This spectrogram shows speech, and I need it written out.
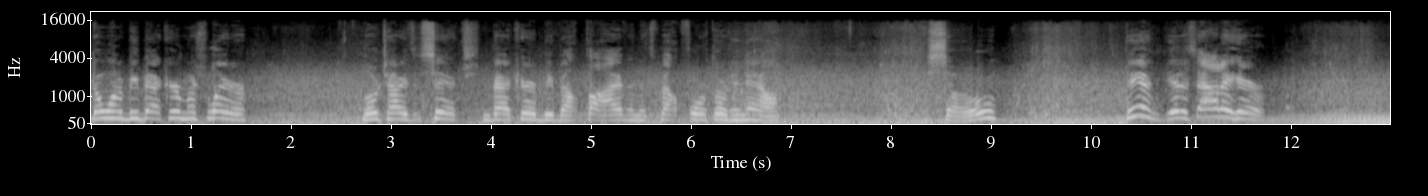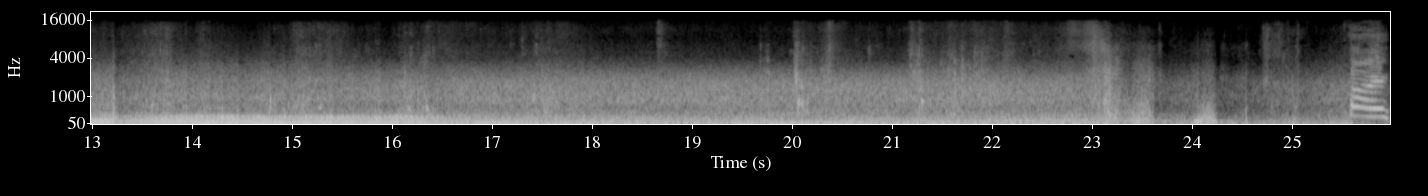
don't want to be back here much later. Low tide's at 6, and back here it'd be about 5, and it's about 4.30 now. So, Ben, get us out of here. Hi.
